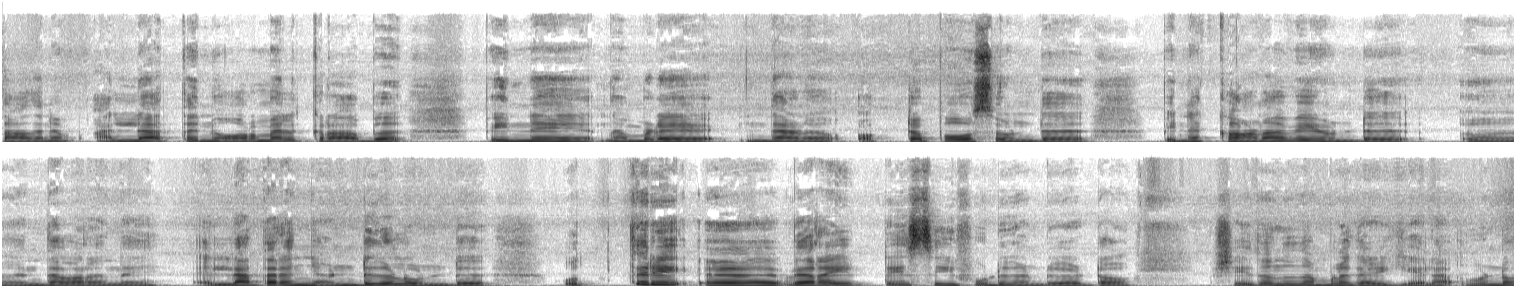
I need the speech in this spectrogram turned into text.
സാധനം അല്ലാത്ത നോർമൽ ക്രാബ്. പിന്നെ നമ്മുടെ എന്താണ് ഒക്ടോപ്പോസ് ഉണ്ട് പിന്നെ കണവയുണ്ട് എന്താ പറയുന്നത് എല്ലാത്തരം ഞണ്ടുകളുണ്ട്. ഒത്തിരി വെറൈറ്റി സീ ഫുഡ് കണ്ടു കേട്ടോ. പക്ഷേ ഇതൊന്നും നമ്മൾ കഴിക്കുകയില്ല അതുകൊണ്ടോ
